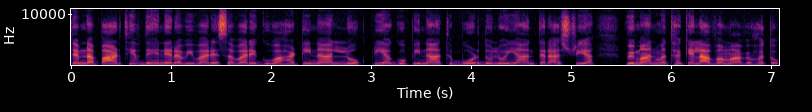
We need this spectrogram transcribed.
તેમના પાર્થિવ દેહને રવિવારે સવારે ગુવાહાટીના લોકપ્રિય ગોપીનાથ બોરદોલોઈ આંતરરાષ્ટ્રીય વિમાનમથકે લાવવામાં આવ્યો હતો.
